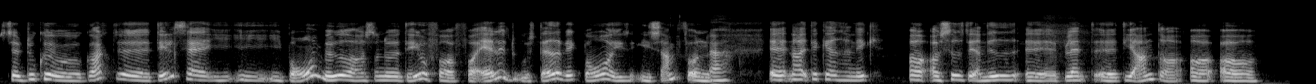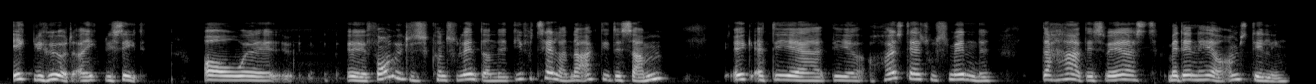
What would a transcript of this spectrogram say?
så du kan jo godt øh, deltage i, i, i borgermøder og sådan noget, det er jo for, for alle, du er stadigvæk borger i, i samfundet. Ja. Øh, nej, det gad han ikke, at, at sidde dernede øh, blandt øh, de andre og, og ikke blive hørt og ikke blive set. Og øh, øh, forebyggelseskonsulenterne, de fortæller nøjagtigt det samme. Ikke? At det er, det er højstatusmændene, der har det sværest med den her omstilling.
